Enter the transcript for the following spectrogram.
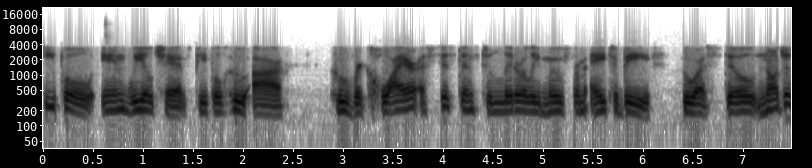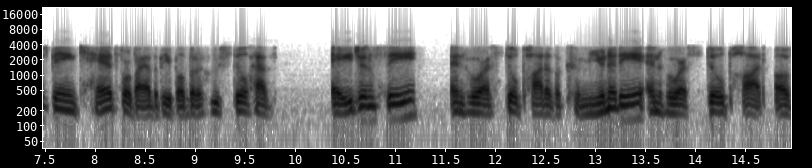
people in wheelchairs, people who are who require assistance to literally move from A to B, who are still not just being cared for by other people, but who still have agency and who are still part of a community and who are still part of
